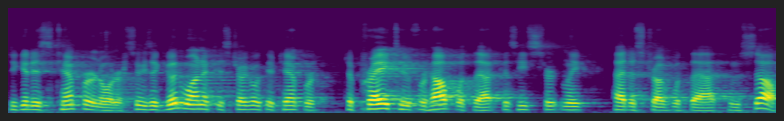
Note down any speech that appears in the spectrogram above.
to get his temper in order. So he's a good one if you struggle with your temper to pray to for help with that, because he certainly had to struggle with that himself.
